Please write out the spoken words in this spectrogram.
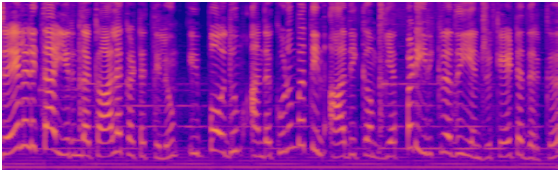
ஜெயலலிதா இருந்த காலகட்டத்திலும் இப்போதும் அந்த குடும்பத்தின் ஆதிக்கம் எப்படி இருக்கிறது என்று கேட்டதற்கு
